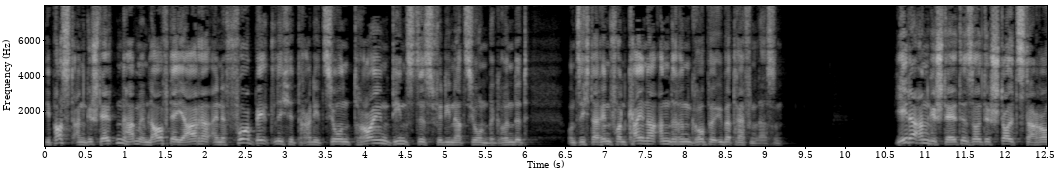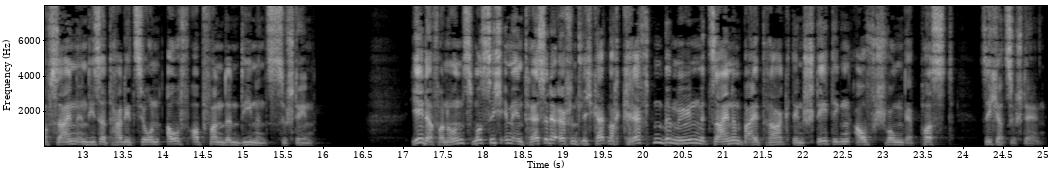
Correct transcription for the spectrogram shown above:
Die Postangestellten haben im Lauf der Jahre eine vorbildliche Tradition treuen Dienstes für die Nation begründet und sich darin von keiner anderen Gruppe übertreffen lassen. Jeder Angestellte sollte stolz darauf sein, in dieser Tradition aufopfernden Dienens zu stehen. Jeder von uns muss sich im Interesse der Öffentlichkeit nach Kräften bemühen, mit seinem Beitrag den stetigen Aufschwung der Post sicherzustellen.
